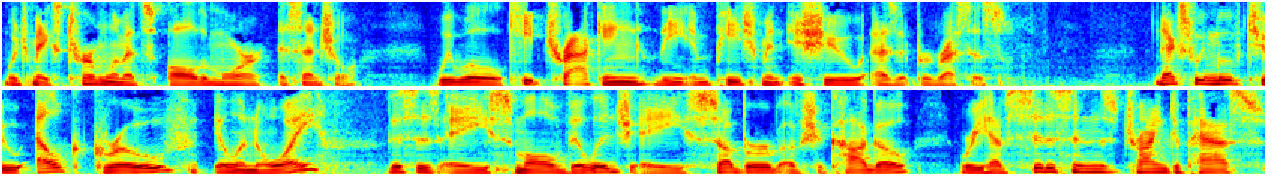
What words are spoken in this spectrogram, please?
which makes term limits all the more essential. We will keep tracking the impeachment issue as it progresses. Next, we move to Elk Grove, Illinois. This is a small village, a suburb of Chicago, where you have citizens trying to pass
